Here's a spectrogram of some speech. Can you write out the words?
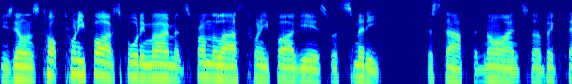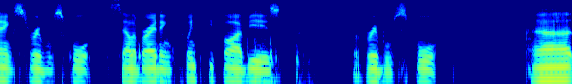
New Zealand's top 25 sporting moments from the last 25 years with Smitty just after nine. So a big thanks to Rebel Sport celebrating 25 years of Rebel Sport. Uh,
